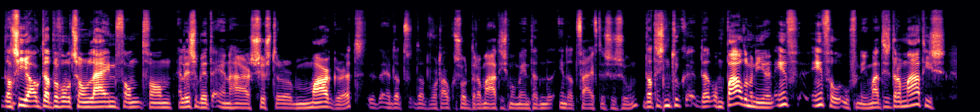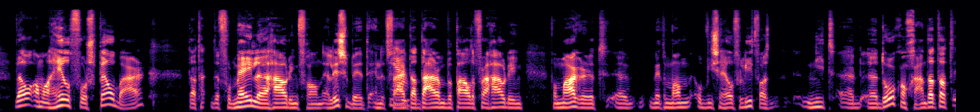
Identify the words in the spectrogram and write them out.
dan zie je ook dat bijvoorbeeld zo'n lijn van, van Elizabeth en haar zuster Margaret. Dat, dat wordt ook een soort dramatisch moment in, in dat vijfde seizoen. Dat is natuurlijk dat op een bepaalde manier een inv, invuloefening. Maar het is dramatisch wel allemaal heel voorspelbaar. Dat de formele houding van Elizabeth en het feit dat daar een bepaalde verhouding van Margaret uh, met een man op wie ze heel verliefd was, niet uh, door kon gaan. Dat, dat,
